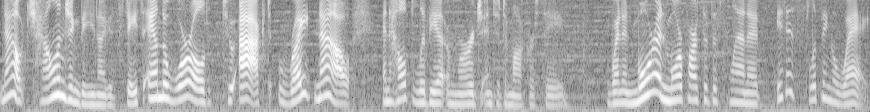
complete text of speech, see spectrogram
Now, challenging the United States and the world to act right now and help Libya emerge into democracy. When in more and more parts of this planet, it is slipping away.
